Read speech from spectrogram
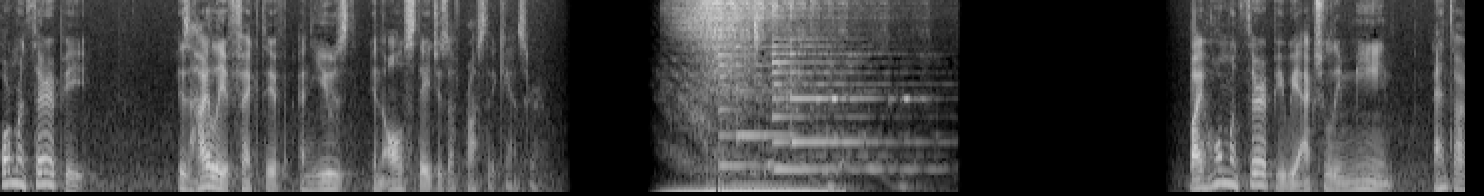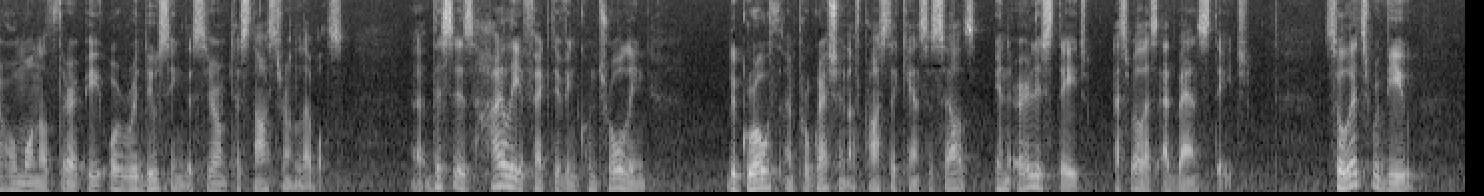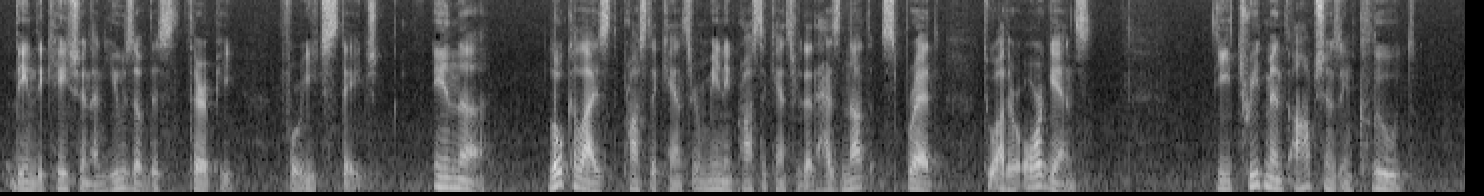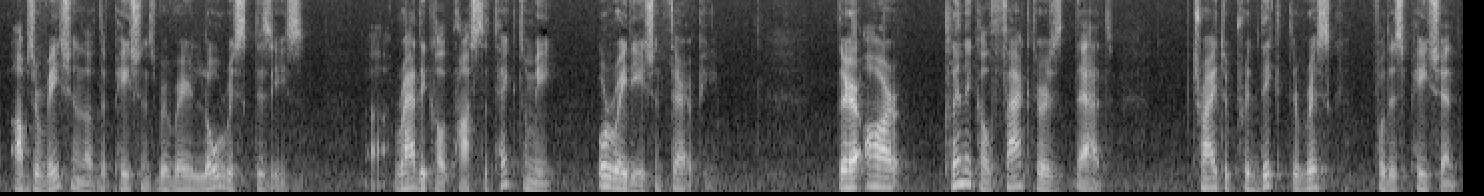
Hormone therapy is highly effective and used in all stages of prostate cancer. By hormone therapy, we actually mean anti-hormonal therapy or reducing the serum testosterone levels. Uh, this is highly effective in controlling the growth and progression of prostate cancer cells in early stage as well as advanced stage. So let's review the indication and use of this therapy for each stage. In localized prostate cancer, meaning prostate cancer that has not spread to other organs, the treatment options include observation of the patients with very low risk disease, uh, radical prostatectomy, or radiation therapy. There are clinical factors that try to predict the risk for this patient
